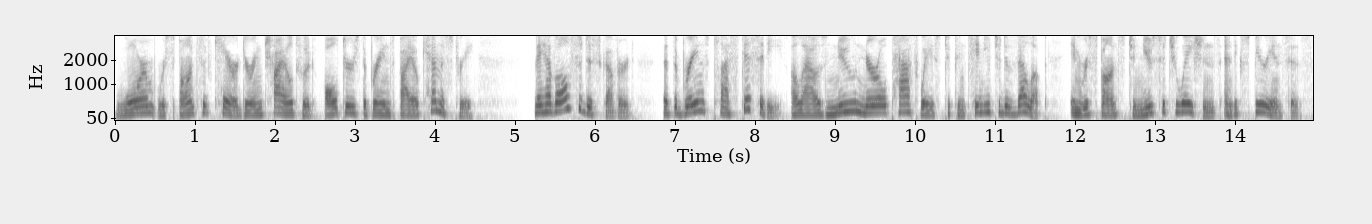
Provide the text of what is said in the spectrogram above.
warm, responsive care during childhood alters the brain's biochemistry, they have also discovered that the brain's plasticity allows new neural pathways to continue to develop in response to new situations and experiences.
